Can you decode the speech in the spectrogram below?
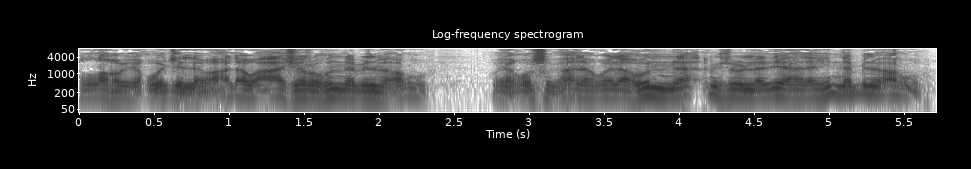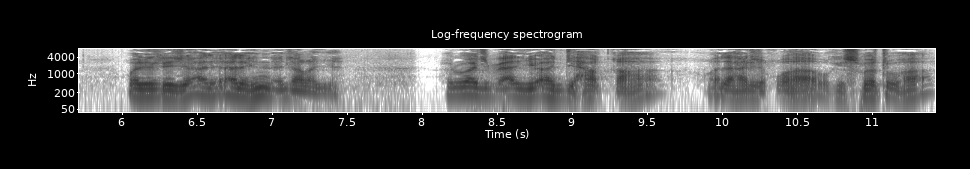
والله يقول جل وعلا وعاشرهن بالمعروف. ويقول سبحانه ولهن مثل الذي عليهن بالمعروف وللرجال عليهن درجة. فالواجب عليه يؤدي حقها ولها رزقها وكسوتها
